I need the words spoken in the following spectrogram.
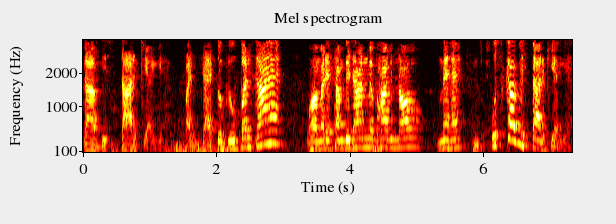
का विस्तार किया गया है। पंचायतों के उपबंध कहाँ है? वो हमारे संविधान में भाग नौ में है। उसका विस्तार किया गया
